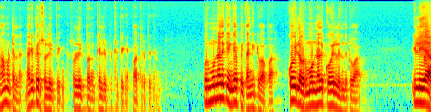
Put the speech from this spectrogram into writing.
நான் மட்டும் இல்லை நிறைய பேர் சொல்லியிருப்பீங்க சொல்லியிருப்பாங்க கேள்விப்பட்டிருப்பீங்க பார்த்துருப்பீங்க. ஒரு மூணு நாளைக்கு எங்கேயா போய் தங்கிட்டு வாப்பா. கோயிலில் ஒரு மூணு நாளைக்கு கோயிலில் இருந்துட்டு வா. இல்லையா?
